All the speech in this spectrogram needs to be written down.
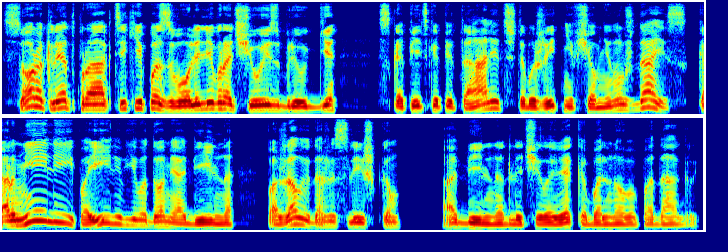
Сорок лет практики позволили врачу из Брюгге скопить капиталец, чтобы жить ни в чем не нуждаясь. Кормили и поили в его доме обильно, пожалуй, даже слишком обильно для человека, больного подагрой.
